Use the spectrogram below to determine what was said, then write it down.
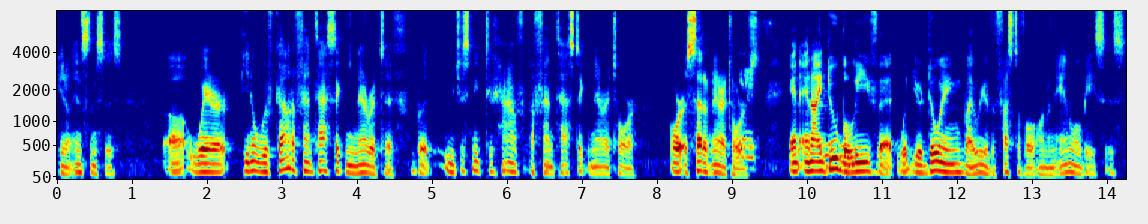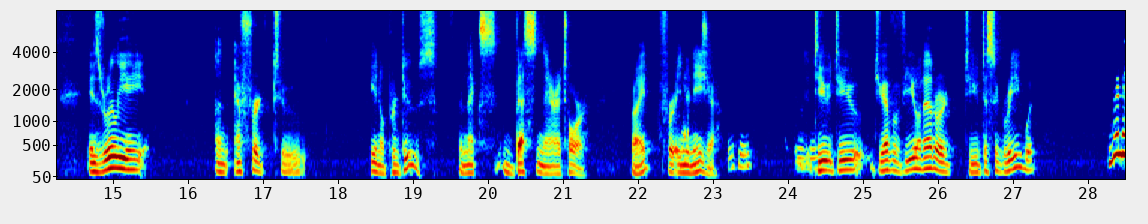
you know, instances, uh, where you know we've got a fantastic narrative, but we just need to have a fantastic narrator or a set of narrators. Yes. And and I do mm-hmm. believe that what you're doing by way of the festival on an annual basis is really an effort to, you know, produce the next best narrator right, for Indonesia. Mm-hmm. Mm-hmm. Do you do you do you have a view on that, or do you disagree with? No, no,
